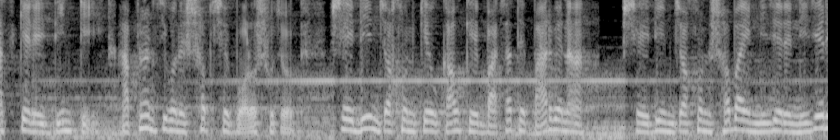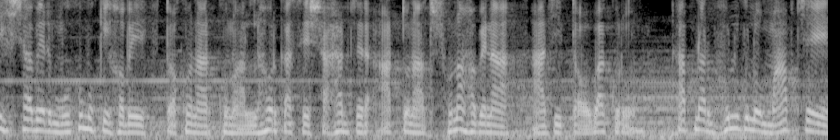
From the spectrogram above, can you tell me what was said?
আজকের এই দিনটি আপনার জীবনের সবচেয়ে বড় সুযোগ। সেই দিন যখন কেউ কাউকে বাঁচাতে পারবে না সেই দিন যখন সবাই নিজের নিজের হিসাবের মুখোমুখি হবে, তখন আর কোনো আল্লাহর কাছে সাহায্যের আর্তনাদ শোনা হবে না। আজই তওবা করুন। আপনার ভুলগুলো মাপ চেয়ে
